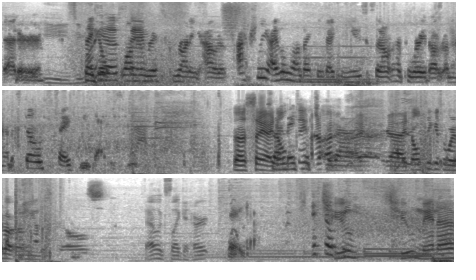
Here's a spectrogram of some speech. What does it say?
better. Easy I don't want to risk running out of. Actually, I have a wand I think I can use because I don't have to worry about running out of spells to take you guys. uh, say I So I don't may think I, I, I, yeah, I don't think you have to worry about running out of spells. That looks like it hurt. There you go. It's Two okay. Two mana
